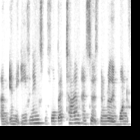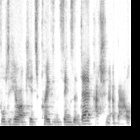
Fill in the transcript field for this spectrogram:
um, in the evenings before bedtime. And so it's been really wonderful to hear our kids pray for the things that they're passionate about.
